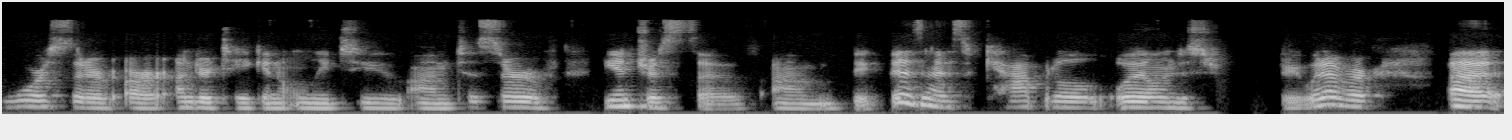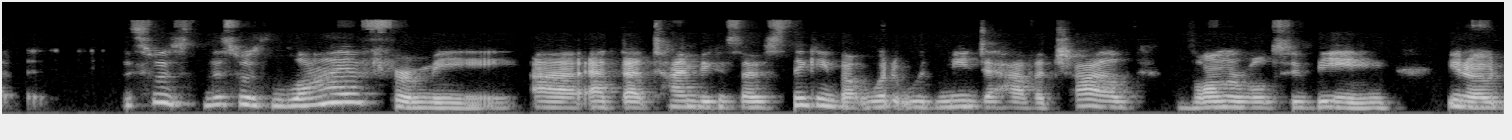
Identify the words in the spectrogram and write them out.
wars that are, are undertaken only to um, to serve the interests of big business, capital, oil industry, whatever. Uh, this was this was live for me uh, at that time because I was thinking about what it would mean to have a child vulnerable to being, you know,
